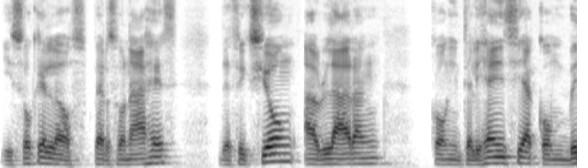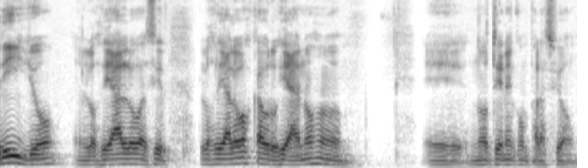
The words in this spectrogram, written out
Hizo que los personajes de ficción hablaran con inteligencia, con brillo en los diálogos, es decir, los diálogos cabrujianos eh, no tienen comparación.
